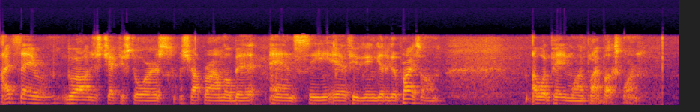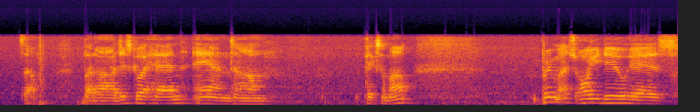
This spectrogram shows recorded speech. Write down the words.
I'd say go out and just check your stores, shop around a little bit, and see if you can get a good price on them. I wouldn't pay any more than five bucks for them. So, but uh, just go ahead and um, pick some up. Pretty much all you do is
